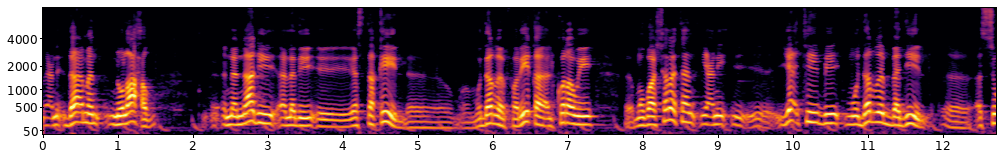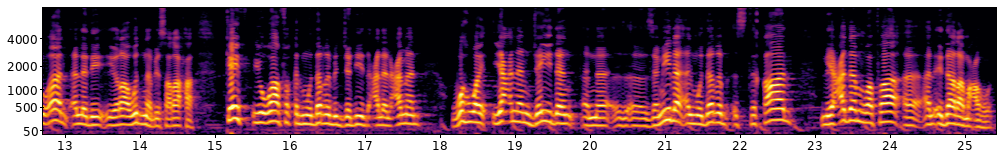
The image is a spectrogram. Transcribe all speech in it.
يعني دائما نلاحظ إن النادي الذي يستقيل آه، مدرب فريقه الكروي مباشرة يعني يأتي بمدرب بديل. آه، السؤال الذي يراودنا بصراحة كيف يوافق المدرب الجديد على العمل؟ وهو يعلم جيدا أن زميله المدرب استقال لعدم وفاء آه، الإدارة معه.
